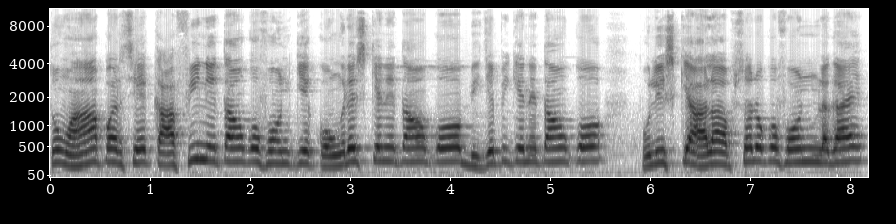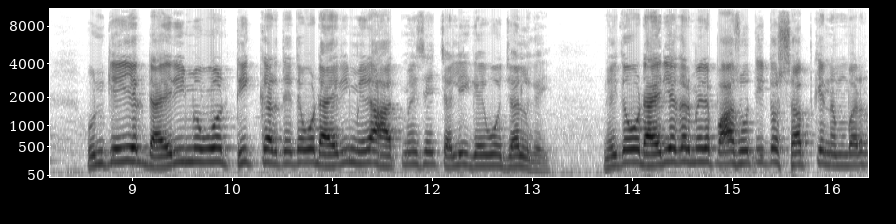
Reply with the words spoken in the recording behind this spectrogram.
तो वहाँ पर से काफ़ी नेताओं को फ़ोन किए, कांग्रेस के नेताओं को, बीजेपी के नेताओं को, पुलिस के आला अफसरों को फ़ोन लगाए उनके ही एक डायरी में वो टिक करते थे, वो डायरी मेरे हाथ में से चली गई, वो जल गई। नहीं तो वो डायरी अगर मेरे पास होती तो सब के नंबर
